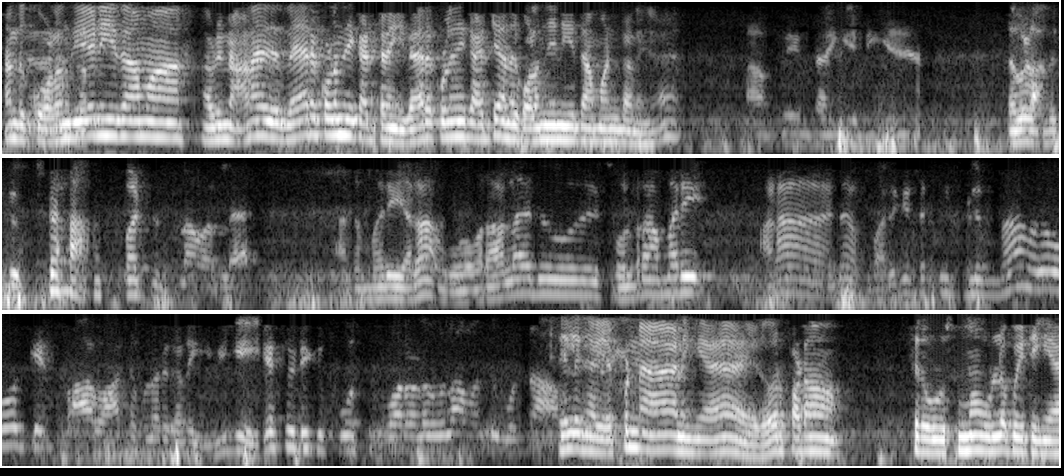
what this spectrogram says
அந்த குழந்தையே நீதாமா அப்படின்னு ஆனா வேற குழந்தைய காட்டுறாங்க வேற குழந்தைய காட்டி அந்த குழந்தைய நீதாமான்ட்டானுங்க அப்படின்ட்டாங்க நீங்க. வரல. அந்த மாதிரி அதான் ஓவராலா இது சொல்ற மாதிரி. ஆனா என்ன பருகட்டத்தில் பிலிம்னா அது ஓகே வாட்டபுல்லா இருக்கு ஆனா இவங்க ஏசடிக்கு போஸ்ட் போற அளவுலாம் வந்து ஒண்ணு இல்லைங்க எப்படின்னா நீங்க ஏதோ ஒரு படம் சரி ஒரு சும்மா உள்ள போயிட்டீங்க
